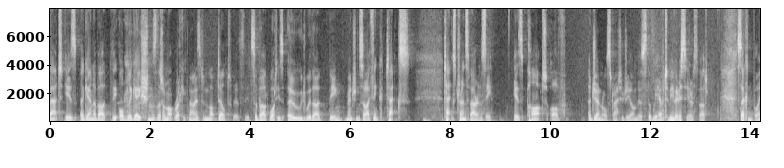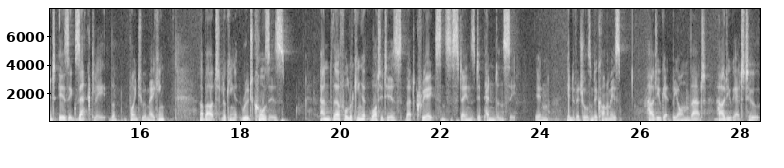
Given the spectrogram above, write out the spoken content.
that is, again, about the obligations that are not recognized and not dealt with. It's about what is owed without being mentioned. So I think tax, tax transparency is part of a general strategy on this that we have to be very serious about. Second point is exactly the point you were making about looking at root causes and therefore looking at what it is that creates and sustains dependency in individuals and economies. How do you get beyond that? How do you get to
